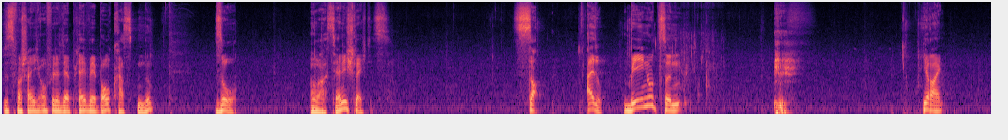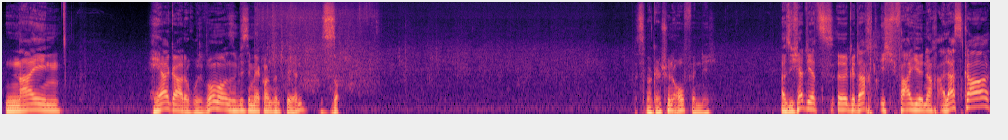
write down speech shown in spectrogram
das ist wahrscheinlich auch wieder der Playway Baukasten, ne? So. Oh, was ja nicht schlecht ist. So. Also, benutzen. Hier rein. Nein. Herr Gardehol, wollen wir uns ein bisschen mehr konzentrieren? So. Das war ganz schön aufwendig. Also ich hatte jetzt äh, gedacht, ich fahre hier nach Alaska,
